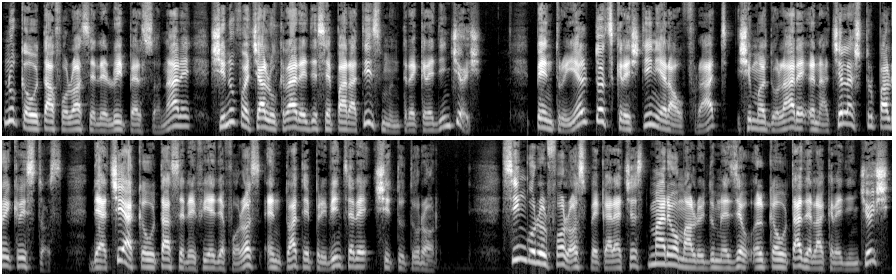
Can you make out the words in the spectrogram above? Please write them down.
nu căuta foloasele lui personale și nu făcea lucrare de separatism între credincioși. Pentru el toți creștinii erau frați și mădulare în același trup al lui Hristos, de aceea căuta să le fie de folos în toate privințele și tuturor. Singurul folos pe care acest mare om al lui Dumnezeu îl căuta de la credincioși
